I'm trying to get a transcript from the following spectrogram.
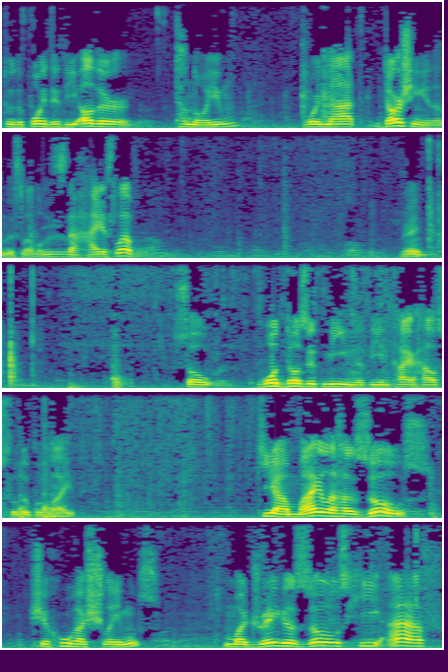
to the point that the other tanoim were not darshing it on this level. This is the highest level, right? So, what does it mean that the entire house filled up with light? Ki amayla hazos shehu hashlemus madrega zos hi af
